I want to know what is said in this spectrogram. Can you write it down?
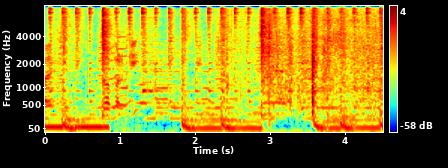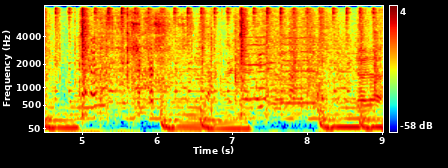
Per- No per aquí. Ja, ja.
